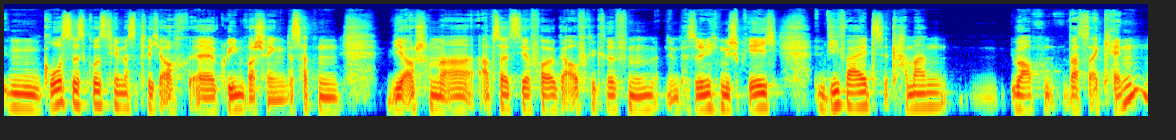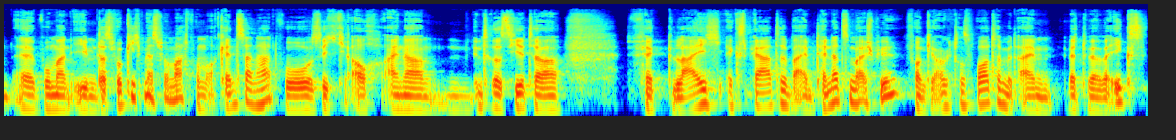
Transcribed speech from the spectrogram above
Ein großes, großes Thema ist natürlich auch äh, Greenwashing. Das hatten wir auch schon mal abseits der Folge aufgegriffen im persönlichen Gespräch. Inwieweit kann man überhaupt was erkennen, äh, wo man eben das wirklich messbar macht, wo man auch Kennzahlen hat, wo sich auch einer interessierter Vergleichexperte bei einem Tender zum Beispiel von Georg Transporter mit einem Wettbewerber X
